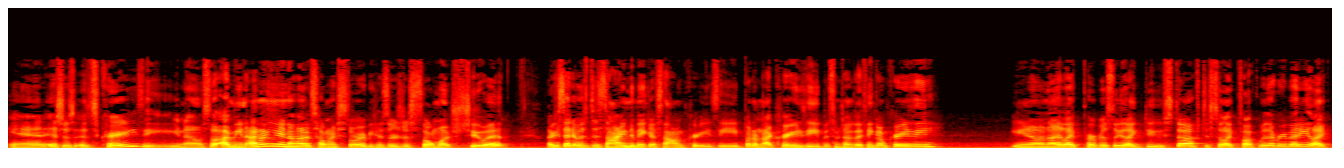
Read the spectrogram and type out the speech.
and it's just it's crazy you know so i mean i don't even know how to tell my story because there's just so much to it like i said it was designed to make us sound crazy but i'm not crazy but sometimes i think i'm crazy you know and i like purposely like do stuff just to like fuck with everybody like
